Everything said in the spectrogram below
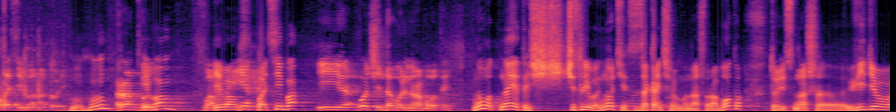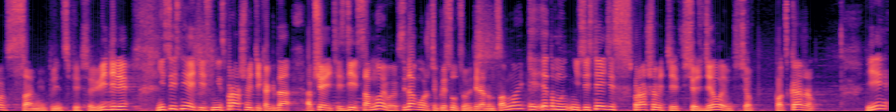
Спасибо, Анатолий. Угу. Рад был. И вам, вам и вам спасибо. И очень доволен работой. Ну вот на этой счастливой ноте заканчиваем мы нашу работу. То есть наше видео, сами в принципе все видели. Не стесняйтесь, не спрашивайте, когда общаетесь здесь со мной, вы всегда можете присутствовать рядом со мной. И этому не стесняйтесь, спрашивайте, все сделаем, все подскажем. И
